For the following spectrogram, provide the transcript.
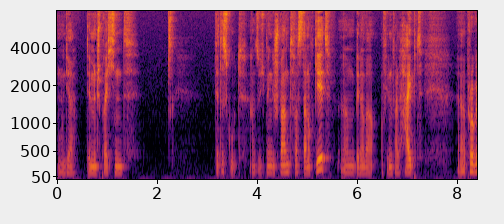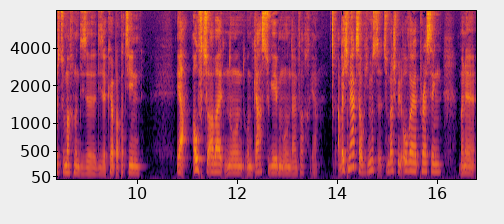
und ja, dementsprechend wird es gut. Also ich bin gespannt, was da noch geht, ähm, bin aber auf jeden Fall hyped, äh, Progress zu machen und diese, diese Körperpartien ja, aufzuarbeiten und, und Gas zu geben und einfach, ja. Aber ich merke es auch, ich muss zum Beispiel Overhead Pressing, meine,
